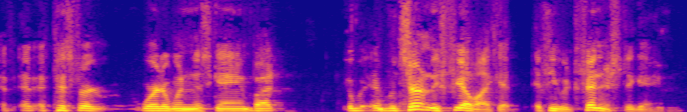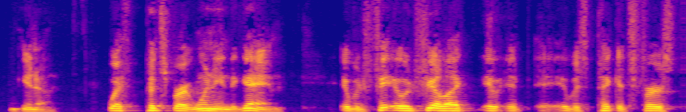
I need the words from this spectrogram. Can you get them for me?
if, if Pittsburgh were to win this game, but it, it, would certainly feel like it if he would finish the game. You know, with Pittsburgh winning the game, it would it would feel like it, it, it was Pickett's first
